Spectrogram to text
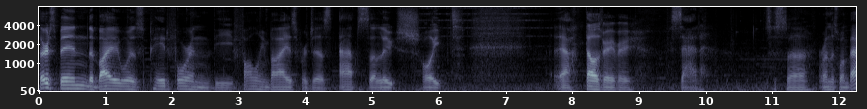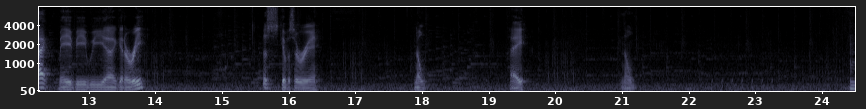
Third spin, the buy was paid for and the following buys were just absolute shite. Yeah, that was very, very sad. Let's just uh, run this one back. Maybe we uh, get a re. Just give us a re. Nope. Hey. Nope.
